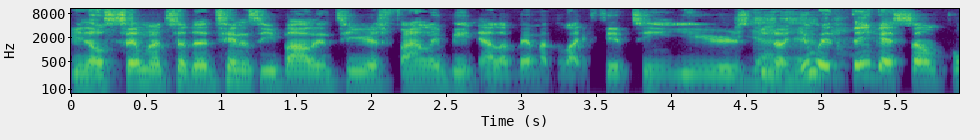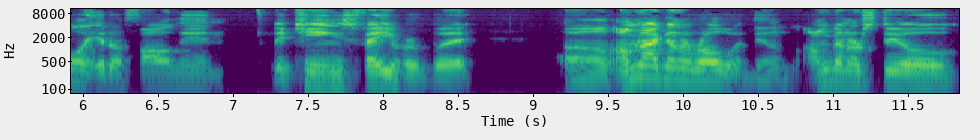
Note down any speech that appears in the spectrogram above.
you know, similar to the Tennessee Volunteers finally beating Alabama after like 15 years. You You know, gotta you would think at some point it'll fall in the King's favor, but um, I'm not gonna roll with them. I'm gonna still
